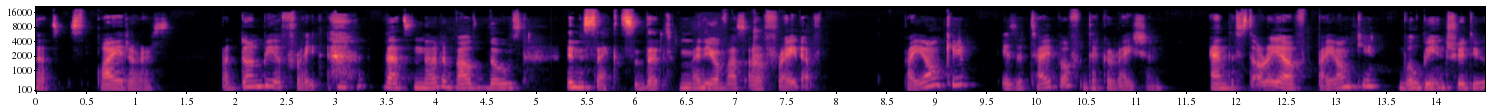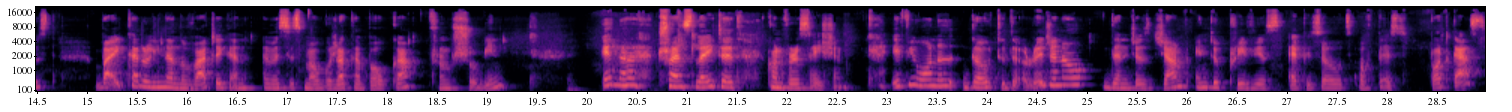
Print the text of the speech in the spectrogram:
that's spiders. But don't be afraid. that's not about those insects that many of us are afraid of. Pająki is a type of decoration. And the story of pająki will be introduced by Karolina Nowaczyk and Mrs. Małgorzata Bołka from Szubin in a translated conversation. If you want to go to the original, then just jump into previous episodes of this podcast.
